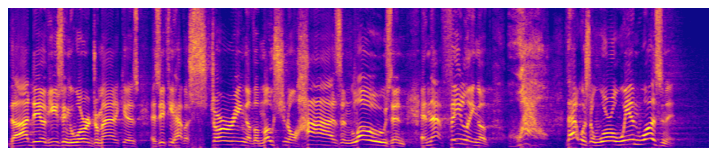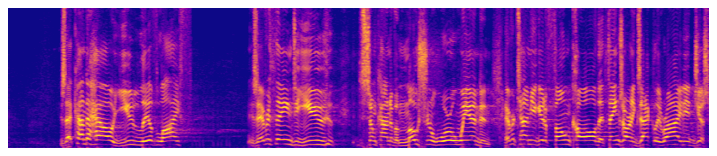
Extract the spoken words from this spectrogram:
The idea of using the word dramatic is as if you have a stirring of emotional highs and lows and, and that feeling of, wow, that was a whirlwind, wasn't it? Is that kind of how you live life? Is everything to you some kind of emotional whirlwind? And every time you get a phone call that things aren't exactly right, it just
